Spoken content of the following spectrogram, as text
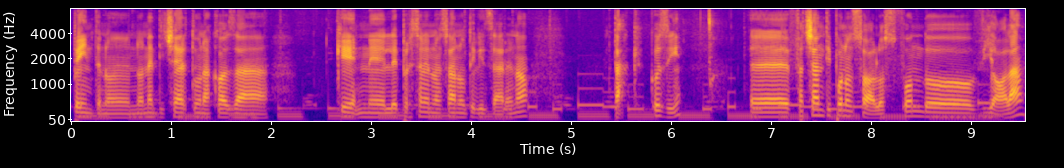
Paint no, non è di certo una cosa che le persone non sanno utilizzare, no? Tac, così. Eh, facciamo tipo, non so, lo sfondo viola,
